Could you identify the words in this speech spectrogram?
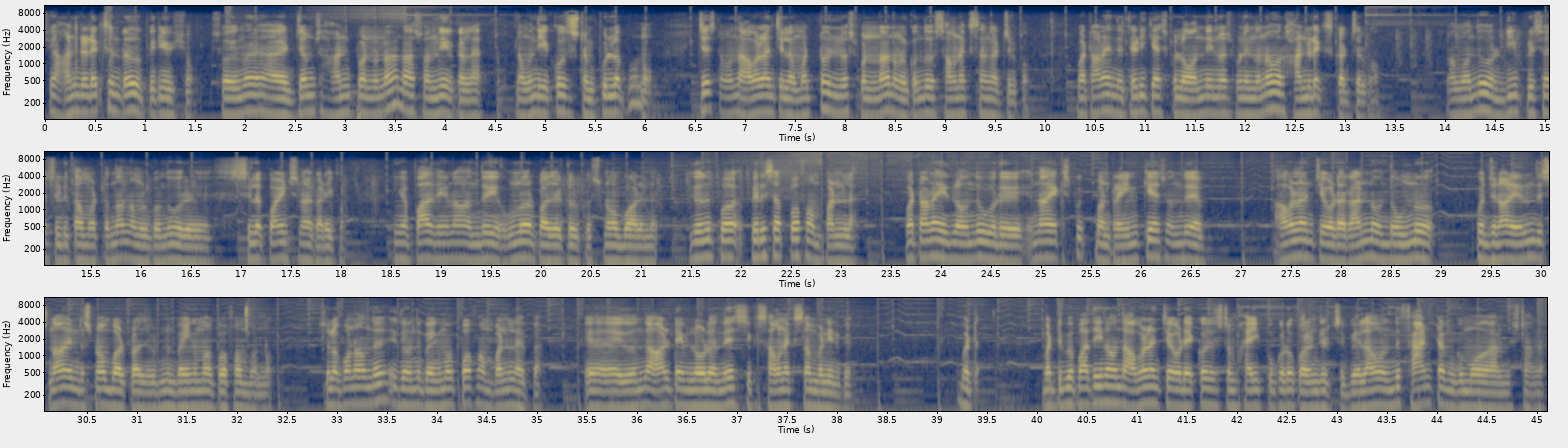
ஸோ ஹண்ட்ரட் எக்ஸ்ன்றது ஒரு பெரிய விஷயம். ஸோ இது மாதிரி ஜம்ப்ஸ் ஹன் பண்ணணுன்னா நான் சொல்லியிருக்கேன்ல நான் வந்து எக்கோ சிஸ்டம்குள்ளே போகணும். ஜஸ்ட் நம்ம வந்து அவலாஞ்சில் மட்டும் இன்வெஸ்ட் பண்ணால் நம்மளுக்கு வந்து ஒரு செவன் எக்ஸ் தான் கிடச்சிருக்கும். பட் ஆனால் இந்த டெடி கேஷ்குள்ளே வந்து இன்வெஸ்ட் பண்ணியிருந்தோம்னா ஒரு ஹண்ட்ரட் எக்ஸ் கிடச்சிருக்கும். நம்ம வந்து ஒரு டீப் ரிசர்ச் எடுத்தால் மட்டும்தான் நம்மளுக்கு வந்து ஒரு சில பாயிண்ட்ஸ்னால் கிடைக்கும். நீங்கள் பார்த்தீங்கன்னா வந்து இன்னொரு ப்ராஜெக்ட் இருக்கும் ஸ்னோ பால்னு இது வந்து இப்போ பெருசாக பெர்ஃபார்ம் பண்ணல. பட் ஆனால் இதில் வந்து ஒரு நான் எக்ஸ்பெக்ட் பண்ணுறேன் இன்கேஸ் வந்து அவலாஞ்சியோட ரன் வந்து இன்னும் கொஞ்ச நாள் இருந்துச்சுன்னா இந்த ஸ்னோ பால் ப்ராஜெக்ட் வந்து பயங்கரமாக பெர்ஃபார்ம் பண்ணும். சொல்ல போனால் வந்து இது வந்து பயங்கரமாக பெர்ஃபார்ம் பண்ணல இப்போ. இது வந்து ஆல் டைம் லோலேருந்தே சிக்ஸ் செவன் எக்ஸ் தான் பண்ணியிருக்கு. பட் பட் இப்போ பார்த்தீங்கன்னா வந்து அவலன்ச்சியோட எக்கோ சிஸ்டம் ஹைப்பு கூட குறைஞ்சிருச்சு இப்போ எல்லாம் வந்து ஃபேண்டமுக்கு போக ஆரம்பிச்சிட்டாங்க.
